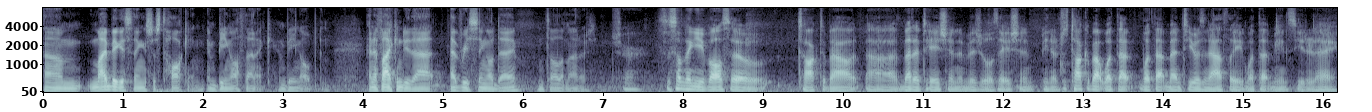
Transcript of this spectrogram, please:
um, my biggest thing is just talking and being authentic and being open. And if I can do that every single day, that's all that matters. Sure. So something you've also talked about uh, meditation and visualization. You know, just talk about what that what that meant to you as an athlete, what that means to you today.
